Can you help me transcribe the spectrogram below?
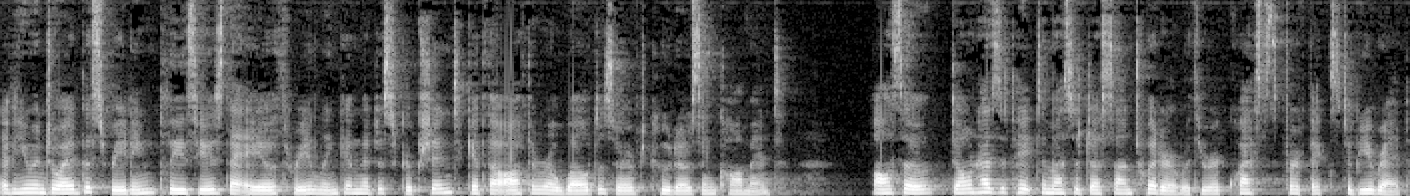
If you enjoyed this reading, please use the AO3 link in the description to give the author a well deserved kudos and comment. Also, don't hesitate to message us on Twitter with your requests for fics to be read.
